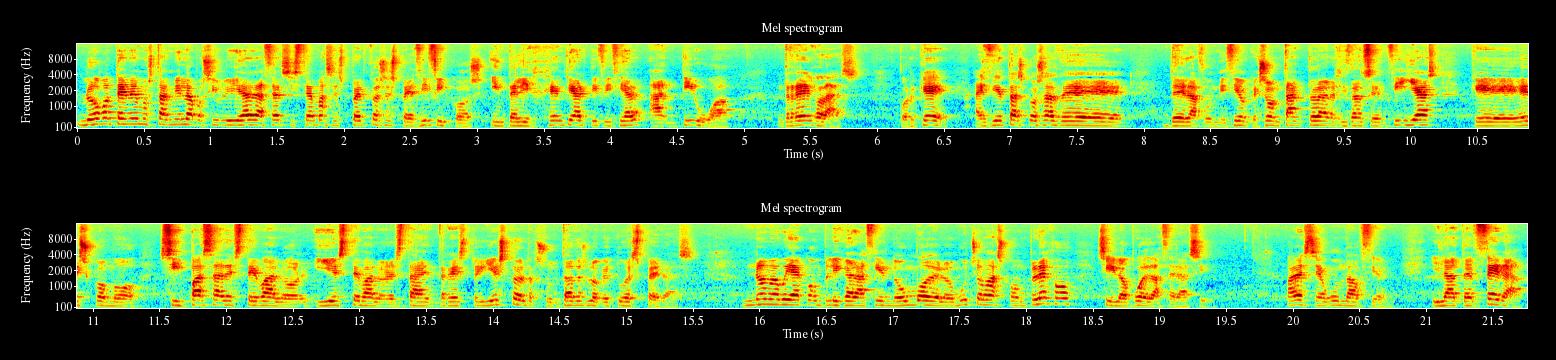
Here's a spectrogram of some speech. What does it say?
Luego tenemos también la posibilidad de hacer sistemas expertos específicos, inteligencia artificial antigua, reglas. ¿Por qué? Hay ciertas cosas de, de, la fundición que son tan claras y tan sencillas que es como si pasa de este valor y este valor está entre esto y esto, el resultado es lo que tú esperas. No me voy a complicar haciendo un modelo mucho más complejo si lo puedo hacer así. ¿Vale? Segunda opción. Y la tercera,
